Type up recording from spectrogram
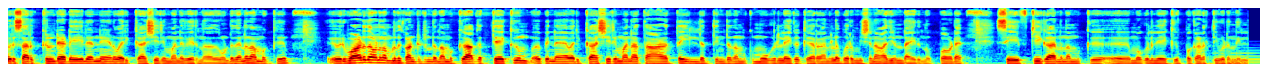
ഒരു സർക്കിളിന്റെ ഇടയിൽ തന്നെയാണ് വരിക്കാശ്ശേരി മന വരുന്നത്. അതുകൊണ്ട് തന്നെ നമുക്ക് ഒരുപാട് തവണ നമ്മളിത് കണ്ടിട്ടുണ്ട്. നമുക്ക് അകത്തേക്കും പിന്നെ വരിക്കാശ്ശേരി മന താഴത്തെ ഇല്ലത്തിന്റെ നമുക്ക് മുകളിലേക്ക് കയറാനുള്ള പെർമിഷൻ ആദ്യം ഉണ്ടായിരുന്നു. ഇപ്പോൾ അവിടെ സേഫ്റ്റി കാരണം നമുക്ക് മുകളിലേക്ക് ഇപ്പോൾ കടത്തി വിടുന്നില്ല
